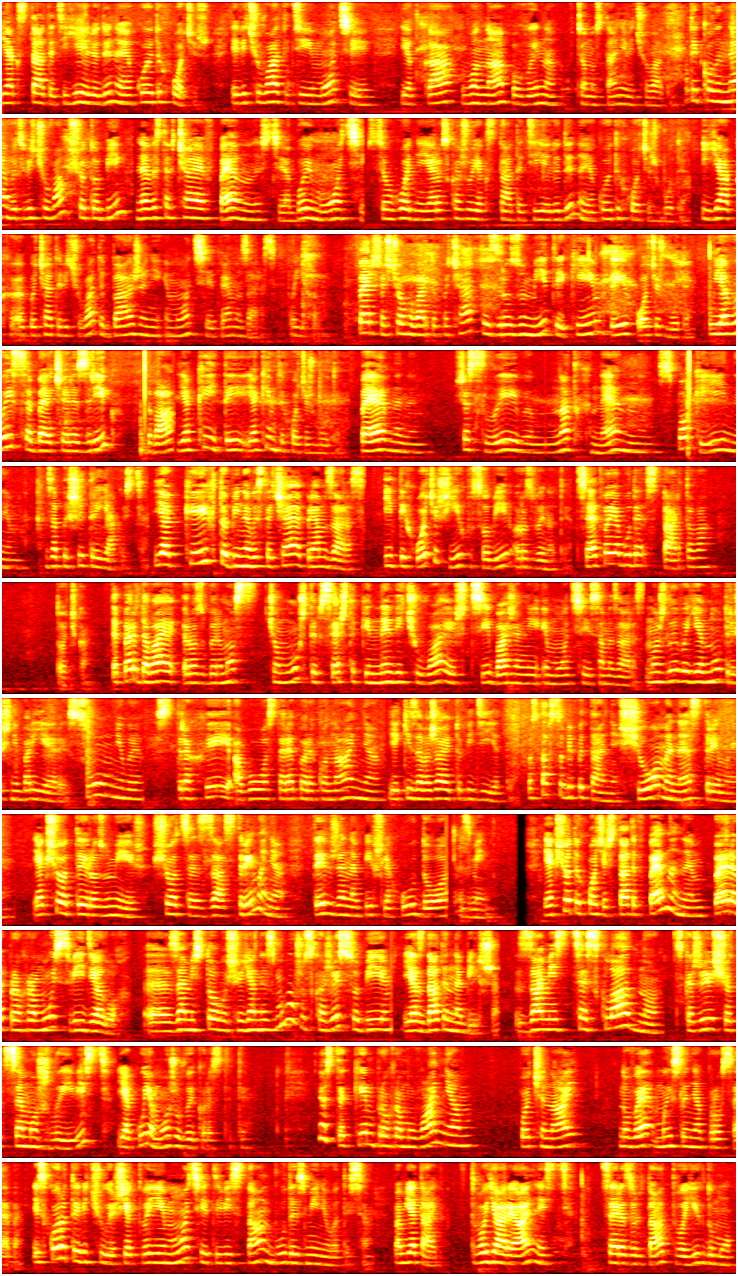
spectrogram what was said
як стати тією людиною, якою ти хочеш, і відчувати ті емоції, яка вона повинна в цьому стані відчувати. Ти коли-небудь відчував, що тобі не вистачає впевненості або емоцій. Сьогодні я розкажу, як стати тією людиною, якою ти хочеш бути, і як е, почати відчувати бажані емоції прямо зараз. Поїхали. Перше, з чого варто почати, зрозуміти, ким ти хочеш бути. Уяви себе через рік, два, який ти, яким ти хочеш бути. Впевненим, щасливим, натхненним, спокійним. Запиши три якості, яких тобі не вистачає прямо зараз. І ти хочеш їх у собі розвинути. Це твоя буде стартова точка. Тепер давай розберемо, чому ж ти все ж таки не відчуваєш ці бажані емоції саме зараз. Можливо, є внутрішні бар'єри, сумніви, страхи або старе переконання, які заважають тобі діяти. Постав собі питання, що мене стримує. Якщо ти розумієш, що це за стримання, ти вже на півшляху до змін. Якщо ти хочеш стати впевненим, перепрограмуй свій діалог. Е, Замість того, що я не зможу, скажи собі, я здатен на більше. Замість це складно, скажи, що це можливість, яку я можу використати. І ось таким програмуванням починай нове мислення про себе. І скоро ти відчуєш, як твої емоції, твій стан буде змінюватися. Пам'ятай, твоя реальність це результат твоїх думок.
